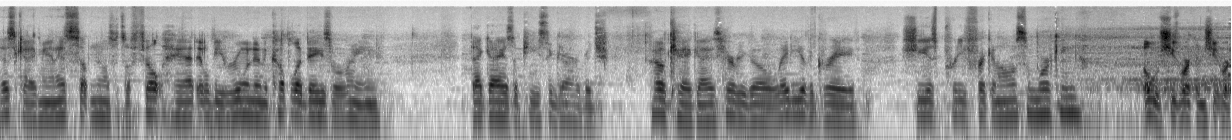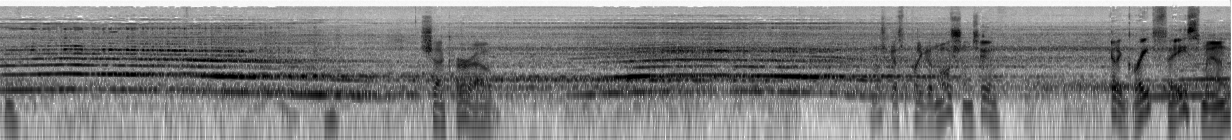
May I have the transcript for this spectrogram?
this guy, man, that's something else. It's a felt hat. It'll be ruined in a couple of days of rain. That guy is a piece of garbage. Okay, guys, here we go. Lady of the Grave. She is pretty freaking awesome working. Oh, she's working, she's working. Check her out. Oh, she got some pretty good motion too. Got a great face, man.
